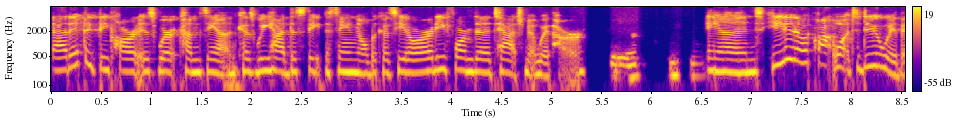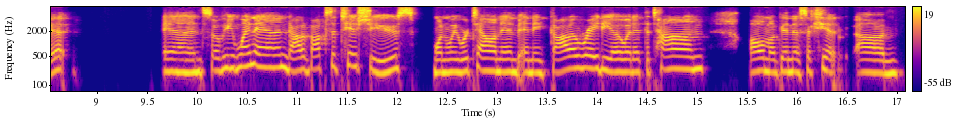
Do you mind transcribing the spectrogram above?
that empathy part is where it comes in because we had to speak to Samuel because he already formed an attachment with her. Yeah. Mm-hmm. And he didn't know quite what to do with it. And so he went in, got a box of tissues when we were telling him, and he got a radio. And at the time, oh my goodness, I can't, um,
